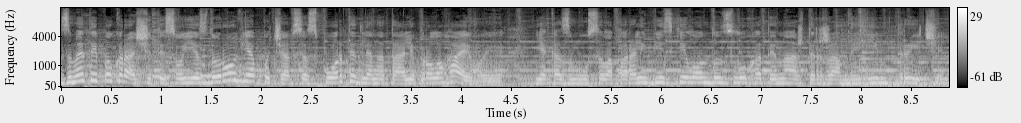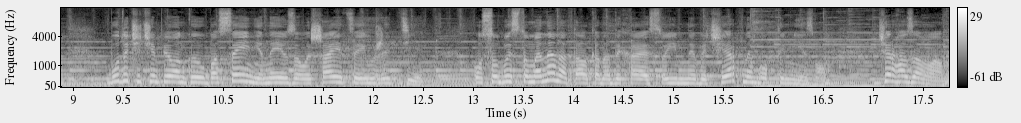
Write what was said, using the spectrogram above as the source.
З мети покращити своє здоров'я почався спорт для Наталі Прологаєвої, яка змусила Паралімпійський Лондон слухати наш державний гімн тричі. Будучи чемпіонкою у басейні, нею залишається і у житті. Особисто мене Наталка надихає своїм невичерпним оптимізмом. Черга за вами,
